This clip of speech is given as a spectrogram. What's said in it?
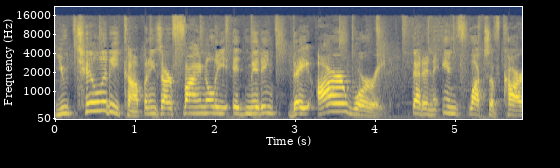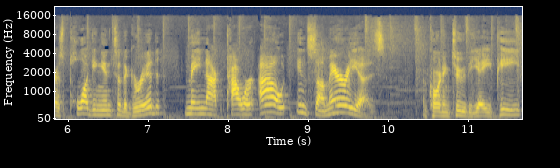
utility companies are finally admitting they are worried that an influx of cars plugging into the grid may knock power out in some areas. According to the AP,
